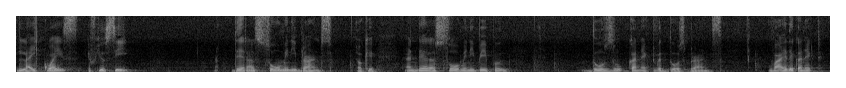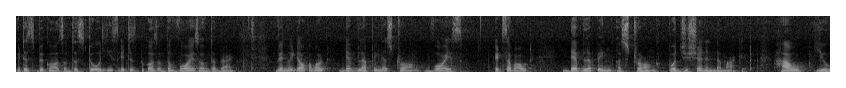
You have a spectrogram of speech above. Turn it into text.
likewise, if you see, there are so many brands, okay, and there are so many people, those who connect with those brands. Why they connect? It is because of the stories. It is because of the voice of the brand. When we talk about developing a strong voice, it's about developing a strong position in the market. How you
